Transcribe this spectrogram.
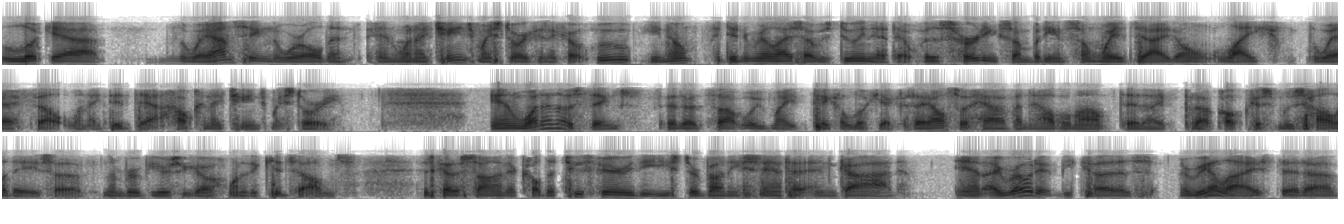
look at the way I'm seeing the world, and and when I change my story, because I go, ooh, you know, I didn't realize I was doing that. That was hurting somebody in some way that I don't like the way I felt when I did that. How can I change my story? And one of those things that I thought we might take a look at, because I also have an album out that I put out called Christmas Holidays a number of years ago, one of the kids' albums. It's got a song there called The Tooth Fairy, the Easter Bunny, Santa, and God. And I wrote it because I realized that uh,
